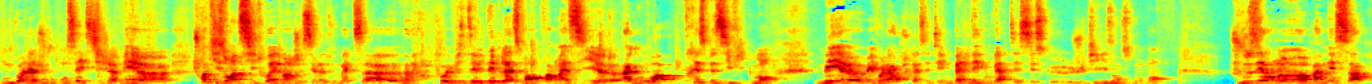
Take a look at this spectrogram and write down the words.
Donc voilà, je vous conseille si jamais... Euh, je crois qu'ils ont un site web, hein, j'essaierai de vous mettre ça euh, pour éviter le déplacement en pharmacie à Groix, très spécifiquement. Mais, mais voilà, en tout cas, c'était une belle découverte et c'est ce que j'utilise en ce moment. Je vous ai euh, ramené ça.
